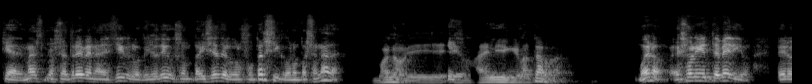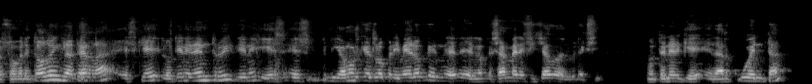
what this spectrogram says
que además no se atreven a decir lo que yo digo, son países del Golfo Pérsico, no pasa nada. Bueno, y Israel y Inglaterra. Bueno, es Oriente Medio, pero sobre todo Inglaterra es que lo tiene dentro y, tiene, y es, digamos que es lo primero que, en lo que se han beneficiado del Brexit. No tener que dar cuenta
